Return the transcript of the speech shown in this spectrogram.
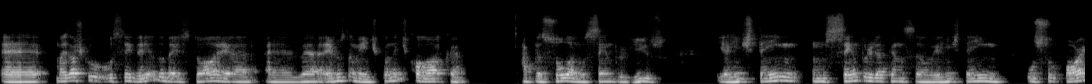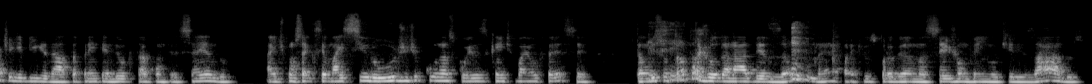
é, mas acho que o, o, segredo da história, é, Vera, é justamente quando a gente coloca a pessoa no centro disso, e a gente tem um centro de atenção, e a gente tem o suporte de Big Data para entender o que está acontecendo, a gente consegue ser mais cirúrgico nas coisas que a gente vai oferecer. Então, isso tanto ajuda na adesão, né, para que os programas sejam bem utilizados,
